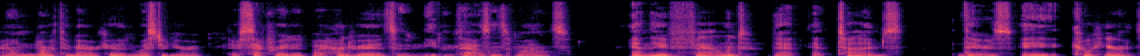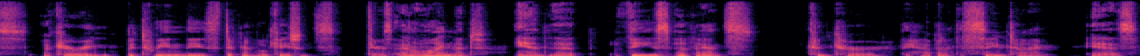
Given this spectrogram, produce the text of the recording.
around North America and Western Europe. They're separated by hundreds and even thousands of miles. And they've found that at times there's a coherence occurring between these different locations. There's an alignment and that these events concur. They happen at the same time as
